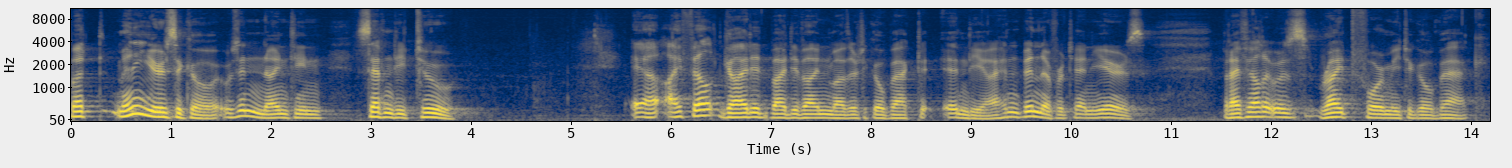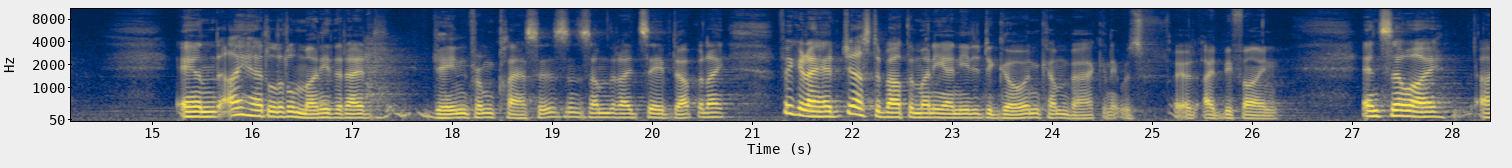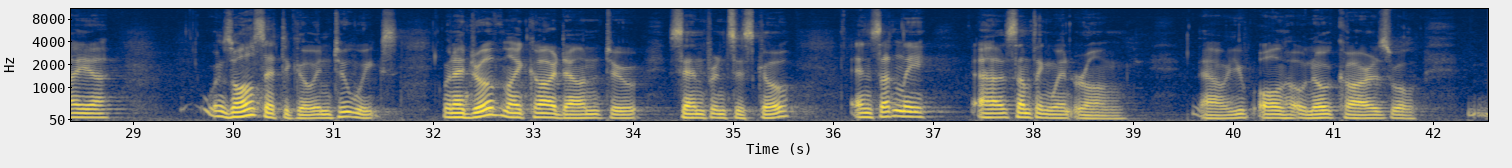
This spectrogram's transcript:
But many years ago, it was in 1972, uh, I felt guided by Divine Mother to go back to India. I hadn't been there for 10 years. but I felt it was right for me to go back. And I had a little money that I'd gained from classes and some that I'd saved up, and I figured I had just about the money I needed to go and come back, and it was I'd be fine. And so I, I uh, was all set to go in two weeks when I drove my car down to San Francisco, and suddenly uh, something went wrong. Now, you all who know cars will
